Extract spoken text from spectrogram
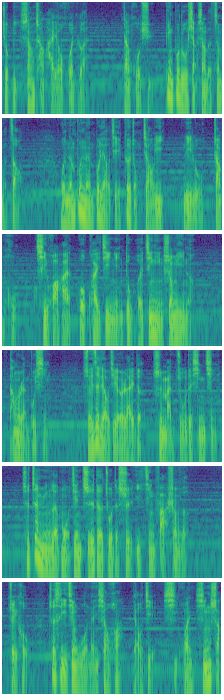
就比商场还要混乱。但或许并不如想象的这么糟。我能不能不了解各种交易，例如账户、企划案或会计年度而经营生意呢？当然不行。随着了解而来的是满足的心情，是证明了某件值得做的事已经发生了。最后，这是一件我能消化、了解、喜欢、欣赏，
